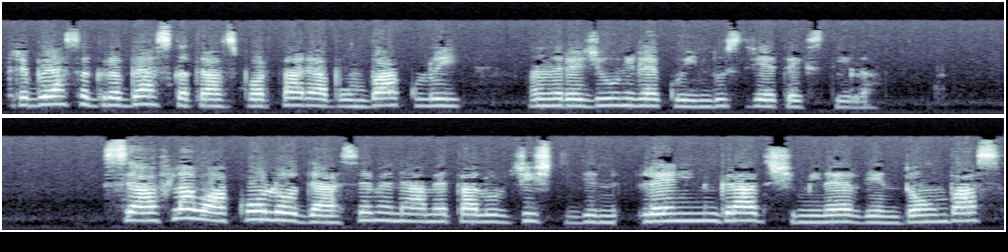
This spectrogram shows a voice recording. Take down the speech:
trebuia să grăbească transportarea bumbacului în regiunile cu industrie textilă. Se aflau acolo, de asemenea, metalurgiști din Leningrad și mineri din Donbass,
